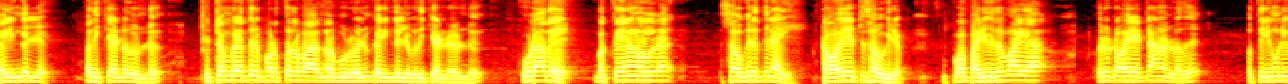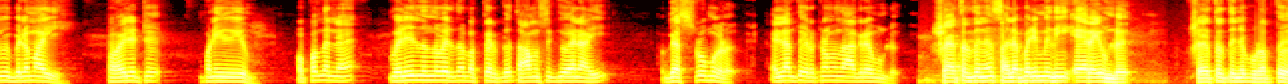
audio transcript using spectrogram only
കരിങ്കല്ല് പതിക്കേണ്ടതുണ്ട്. ചുറ്റമ്പലത്തിന് പുറത്തുള്ള ഭാഗങ്ങൾ മുഴുവനും കരിങ്കല്ല് പതിക്കേണ്ടതുണ്ട്. കൂടാതെ ഭക്തജനങ്ങളുടെ സൗകര്യത്തിനായി ടോയ്ലറ്റ് സൗകര്യം. ഇപ്പോൾ പരിമിതമായ ഒരു ടോയ്ലറ്റാണുള്ളത്. ഒത്തിരി കൂടി വിപുലമായി ടോയ്ലറ്റ് പണിയുകയും ഒപ്പം തന്നെ വെളിയിൽ നിന്ന് വരുന്ന ഭക്തർക്ക് താമസിക്കുവാനായി ഗസ്റ്റ് റൂമുകൾ എല്ലാം തീർക്കണമെന്ന് ആഗ്രഹമുണ്ട്. ക്ഷേത്രത്തിന് സ്ഥലപരിമിതി ഏറെയുണ്ട്. ക്ഷേത്രത്തിന് പുറത്ത്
